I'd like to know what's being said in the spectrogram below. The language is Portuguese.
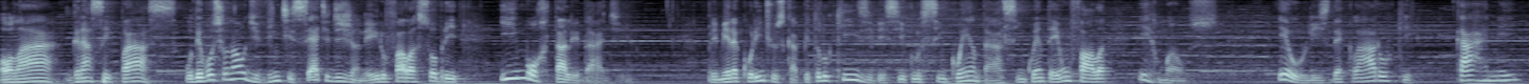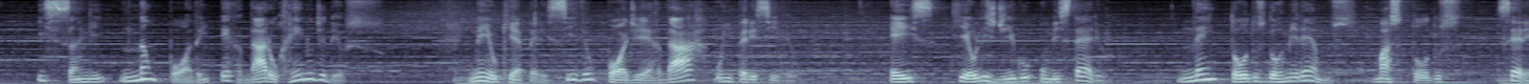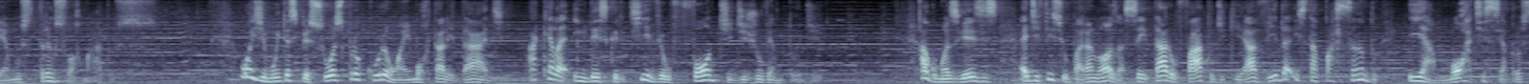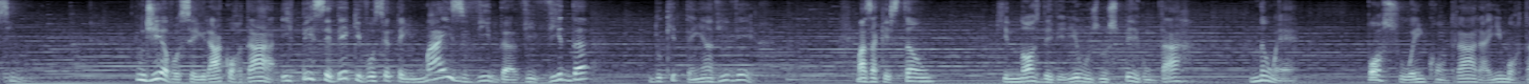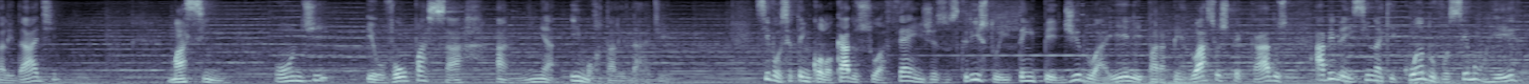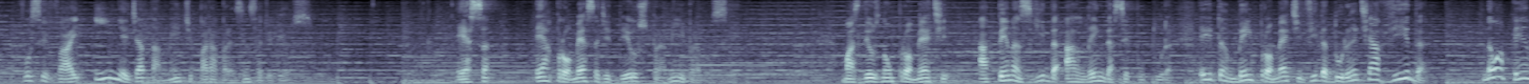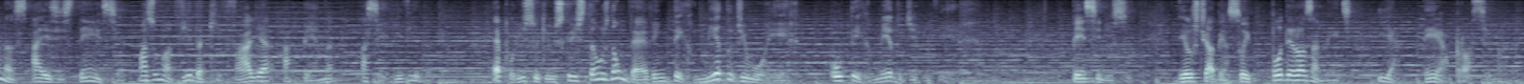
Olá, graça e paz. O devocional de 27 de janeiro fala sobre imortalidade. 1 Coríntios capítulo 15, versículos 50 a 51 fala: Irmãos, eu lhes declaro que carne e sangue não podem herdar o reino de Deus. Nem o que é perecível pode herdar o imperecível. Eis que eu lhes digo um mistério nem todos dormiremos, mas todos seremos transformados. Hoje muitas pessoas procuram a imortalidade, aquela indescritível fonte de juventude. Algumas vezes é difícil para nós aceitar o fato de que a vida está passando e a morte se aproxima. Um dia você irá acordar e perceber que você tem mais vida vivida do que tem a viver. Mas a questão que nós deveríamos nos perguntar não é: posso encontrar a imortalidade? Mas sim, onde eu vou passar a minha imortalidade? Se você tem colocado sua fé em Jesus Cristo e tem pedido a Ele para perdoar seus pecados, a Bíblia ensina que quando você morrer, você vai imediatamente para a presença de Deus. Essa é a promessa de Deus para mim e para você. Mas Deus não promete apenas vida além da sepultura. Ele também promete vida durante a vida. Não apenas a existência, mas uma vida que valha a pena a ser vivida. É por isso que os cristãos não devem ter medo de morrer ou ter medo de viver. Pense nisso. Deus te abençoe poderosamente e até a próxima.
